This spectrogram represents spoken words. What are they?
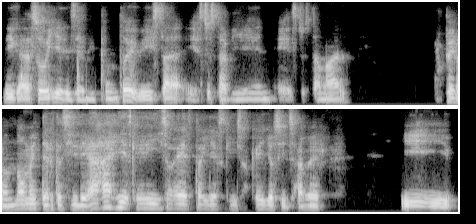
digas, oye, desde mi punto de vista, esto está bien, esto está mal, pero no meterte así de, ay, es que hizo esto y es que hizo aquello sin saber. Y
